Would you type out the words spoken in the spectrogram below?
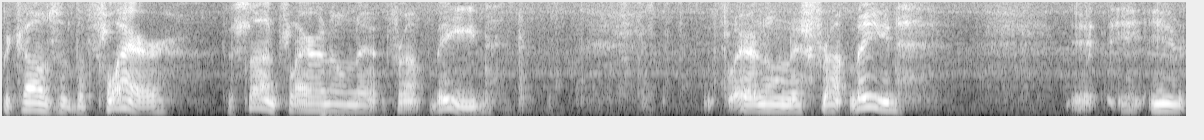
because of the flare, the sun flaring on that front bead, flaring on this front bead you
